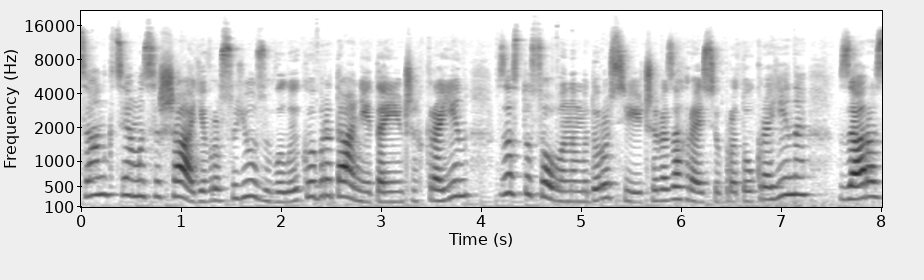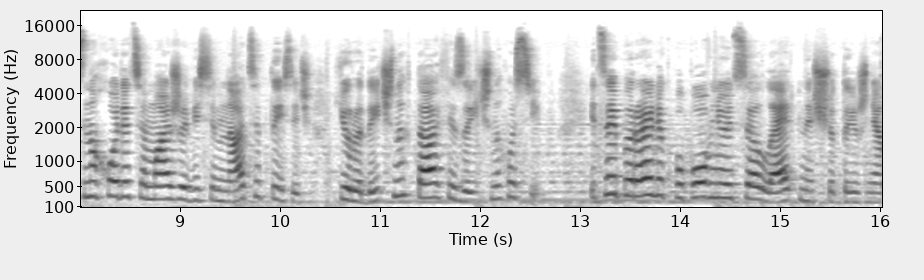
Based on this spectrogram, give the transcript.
санкціями США, Євросоюзу, Великої Британії та інших країн, застосованими до Росії через агресію проти України, зараз знаходяться майже 18 тисяч юридичних та фізичних осіб. І цей перелік поповнюється ледь не щотижня.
